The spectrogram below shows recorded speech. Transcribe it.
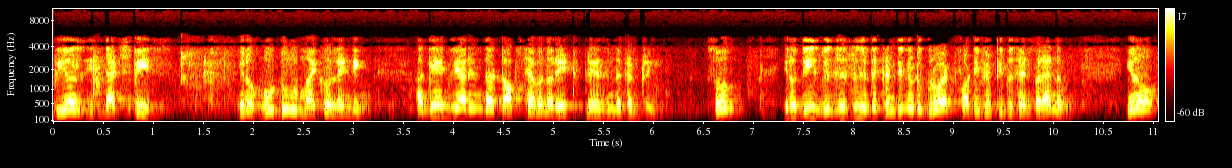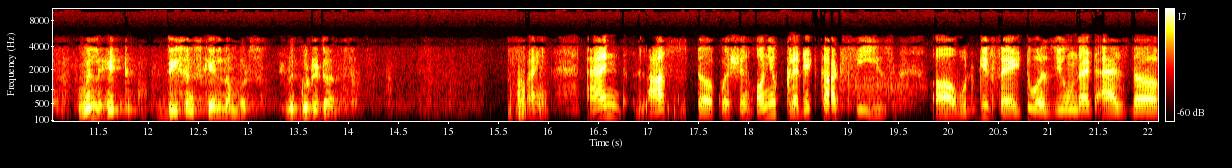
peers in that space, you know, who do micro lending, again, we are in the top seven or eight players in the country. So, you know, these businesses, if they continue to grow at 40-50% per annum, you know, will hit decent scale numbers with good returns. Fine. And last uh, question, on your credit card fees, uh, would it be fair to assume that as the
